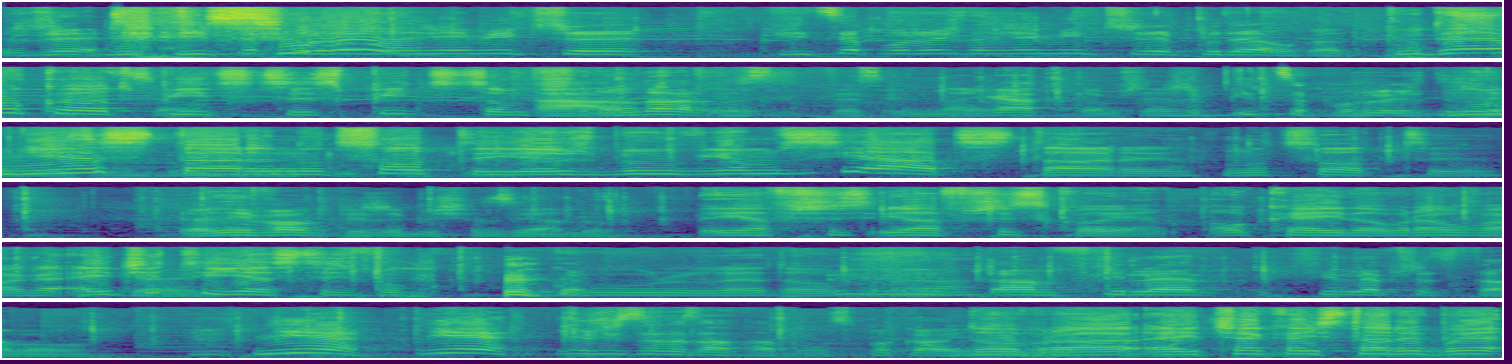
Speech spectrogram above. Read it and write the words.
że pizzę położyć na ziemi, czy... Pizzę położyć na ziemi, czy pudełko? Pudełko od pizzy z pizzą w A, no dobra, to jest, to jest inna gadka. Myślałem, że pizzę położyć na No ziemi. nie stary, no co ty, ja już bym ją zjadł, stary. No co ty. Ja nie wątpię, żeby się zjadł. Ja, wszy ja wszystko jem. Okej, dobra, uwaga. Ej, gdzie Okej. ty jesteś w ogóle, dobra. Tam chwilę, chwilę przed tobą. Nie, nie, już jestem za tobą, spokojnie. Dobra, nie ej, czekaj stary, bo ja...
